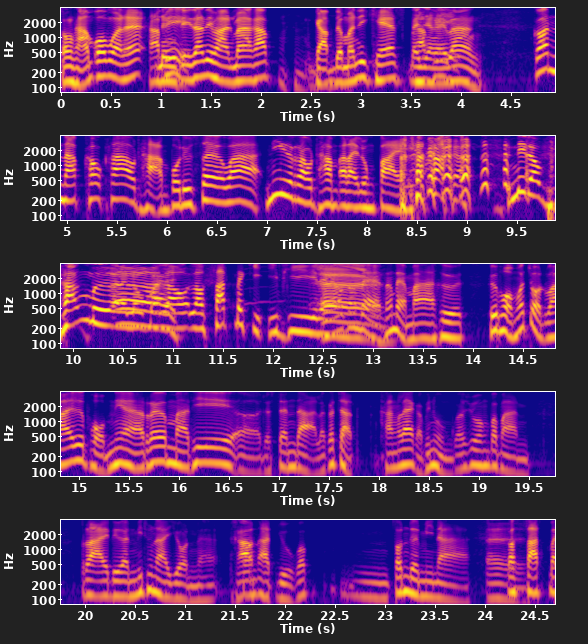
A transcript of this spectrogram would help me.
ต้องถามโอมก่อนนะครับหนึ่งพี่ซีซั่นที่ผ่านมาครับ กับ The Money Case เป็นครับยังไงพี่บ้างก็นับคร่าวๆถามโปรดิวเซอร์ว่านี่เราทำอะไรลงไป นี่เราพลั้งมืออะไรลงไปเออเราเราซัดไปกี่ EP แล้วเออตั้งแต่ตั้งแต่มาคือ คือผมก็จดไว้คือผมเนี่ยเริ่มมาที่เอ่อ The Standard แล้วก็จัดครั้งแรกกับพี่หนุ่มก็ช่วงประมาณปลายเดือนมิถุนายนนะฮะครับตอนอัดอยู่ก็อืมต้นเดือนมีนาเออก็ซัดไป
